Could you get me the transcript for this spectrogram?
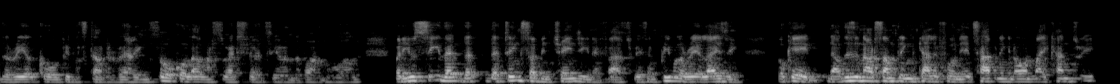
the real cold, people started wearing so-called our sweatshirts here in the part of the world. But you see that the, the things have been changing in a fast pace and people are realizing, okay, now this is not something in California, it's happening in all my country.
